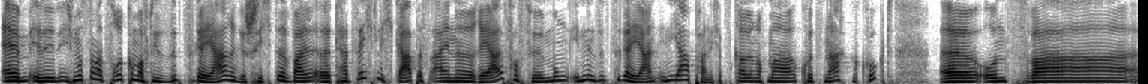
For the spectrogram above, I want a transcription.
Ähm, ich muss nochmal zurückkommen auf diese 70er-Jahre-Geschichte, weil äh, tatsächlich gab es eine Realverfilmung in den 70er Jahren in Japan. Ich habe es gerade nochmal kurz nachgeguckt. Äh, und zwar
